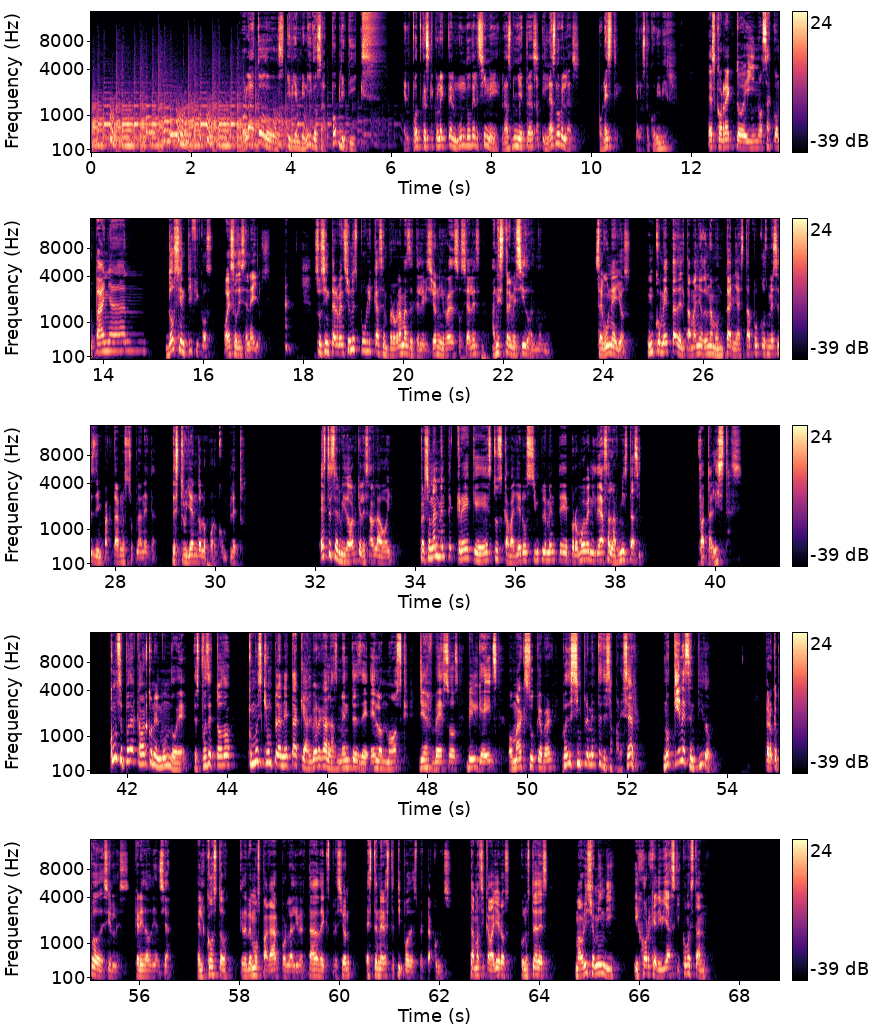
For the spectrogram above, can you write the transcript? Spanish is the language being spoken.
Hola a todos y bienvenidos a Poplitics, el podcast que conecta el mundo del cine, las viñetas y las novelas con este que nos tocó vivir. Es correcto, y nos acompañan dos científicos, o eso dicen ellos. Sus intervenciones públicas en programas de televisión y redes sociales han estremecido al mundo. Según ellos, un cometa del tamaño de una montaña está a pocos meses de impactar nuestro planeta, destruyéndolo por completo. Este servidor que les habla hoy, personalmente cree que estos caballeros simplemente promueven ideas alarmistas y fatalistas. ¿Cómo se puede acabar con el mundo, eh? Después de todo, ¿cómo es que un planeta que alberga las mentes de Elon Musk, Jeff Bezos, Bill Gates o Mark Zuckerberg puede simplemente desaparecer? No tiene sentido. Pero ¿qué puedo decirles, querida audiencia? El costo que debemos pagar por la libertad de expresión es tener este tipo de espectáculos. Damas y caballeros, con ustedes, Mauricio Mindy y Jorge Diviaski, ¿cómo están?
